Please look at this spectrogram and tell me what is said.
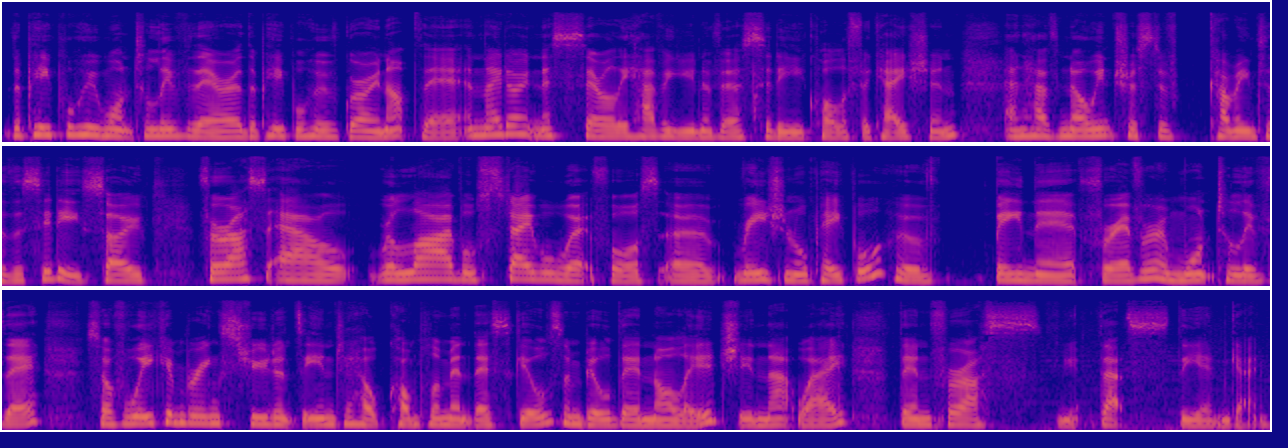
the people who want to live there are the people who've grown up there and they don't necessarily have a university qualification and have no interest of coming to the city. So for us, our reliable, stable workforce are regional people who have been there forever and want to live there. So if we can bring students in to help complement their skills and build their knowledge in that way, then for us, yeah, that's the end game.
